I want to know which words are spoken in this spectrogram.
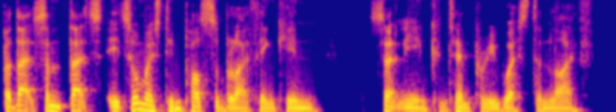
but that's some that's it's almost impossible i think in certainly in contemporary western life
